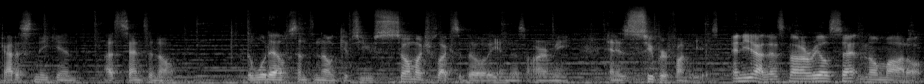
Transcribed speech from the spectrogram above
gotta sneak in a sentinel. The Wood Elf Sentinel gives you so much flexibility in this army and is super fun to use. And yeah, that's not a real Sentinel model,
